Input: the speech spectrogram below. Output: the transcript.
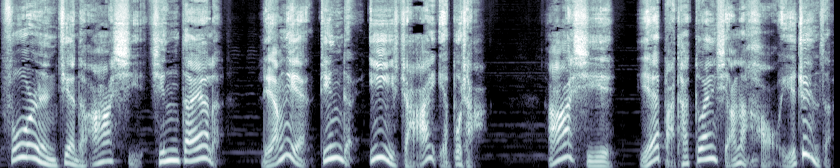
夫人见到阿喜，惊呆了，两眼盯着，一眨也不眨。阿喜也把她端详了好一阵子。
